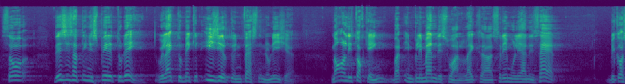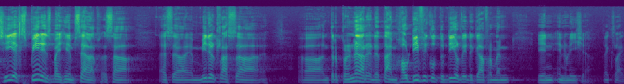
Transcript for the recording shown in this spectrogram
So this is, I think, spirit today. We like to make it easier to invest in Indonesia. Not only talking, but implement this one, like uh, Sri Mulyani said, because he experienced by himself as a, as a middle class uh, uh, entrepreneur at the time how difficult to deal with the government in Indonesia. Next slide.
